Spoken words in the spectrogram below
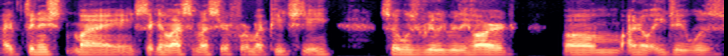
I finished my second last semester for my PhD, so it was really, really hard. Um, I know AJ was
